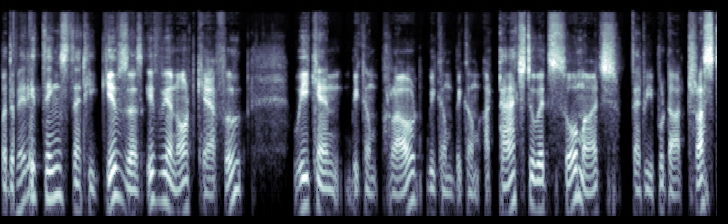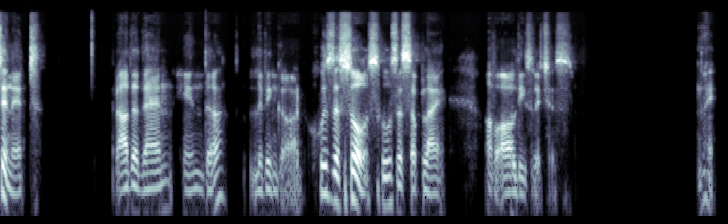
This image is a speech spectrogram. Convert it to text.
But the very things that He gives us, if we are not careful, we can become proud, we can become attached to it so much that we put our trust in it rather than in the living God, who is the source, who is the supply of all these riches. Right.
